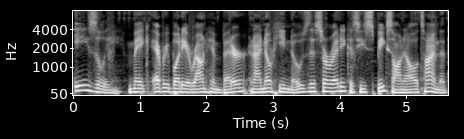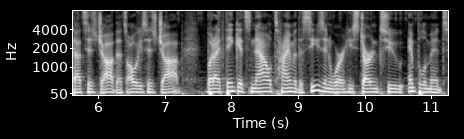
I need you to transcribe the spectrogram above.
easily make everybody around him better and i know he knows this already because he speaks on it all the time that that's his job that's always his job but i think it's now time of the season where he's starting to implement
